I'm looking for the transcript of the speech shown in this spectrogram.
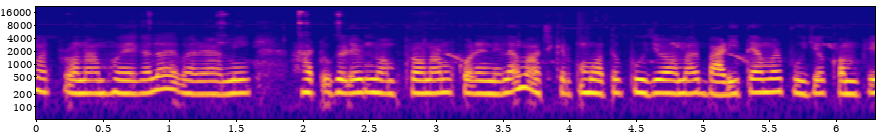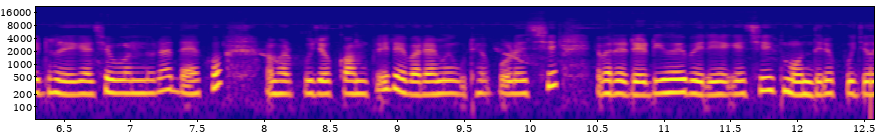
আমার প্রণাম হয়ে গেল। এবারে আমি হাঁটু গেড়ে প্রণাম করে নিলাম। আজকের মতো পুজো আমার বাড়িতে আমার পুজো কমপ্লিট হয়ে গেছে বন্ধুরা। দেখো, আমার পুজো কমপ্লিট। এবারে আমি উঠে পড়েছি। এবারে রেডি হয়ে বেরিয়ে গেছি মন্দিরে পুজো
